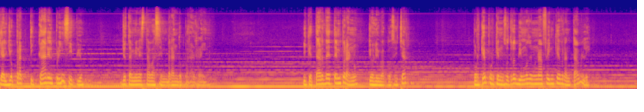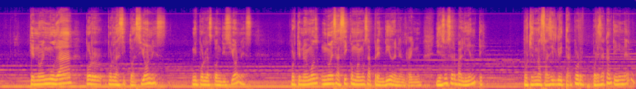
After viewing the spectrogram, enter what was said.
que al yo practicar el principio, yo también estaba sembrando para el reino. Y que tarde o temprano yo lo iba a cosechar. ¿Por qué? Porque nosotros vivimos en una fe inquebrantable, que no es mudada por, por las situaciones ni por las condiciones, porque no, hemos, no es así como hemos aprendido en el reino. Y eso es ser valiente, porque es más fácil gritar por, por esa cantidad de dinero.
